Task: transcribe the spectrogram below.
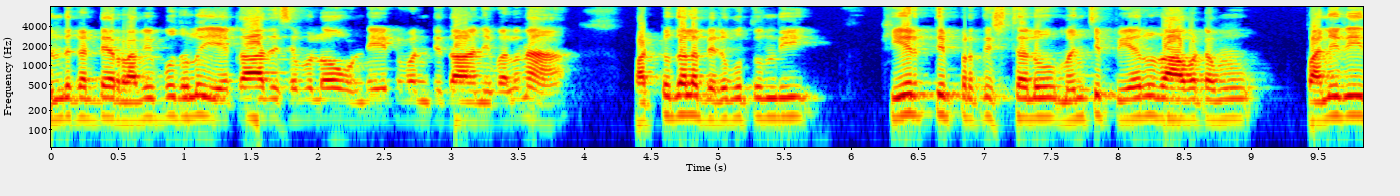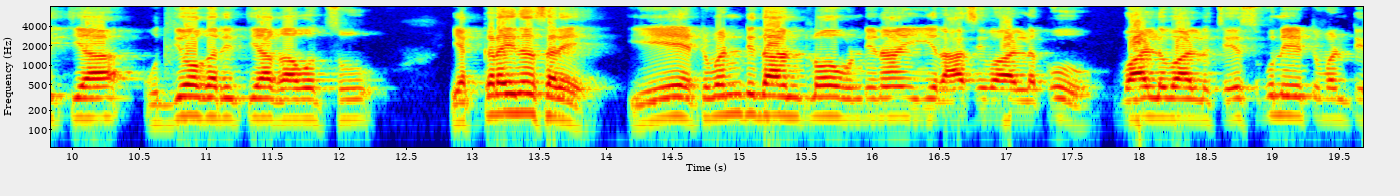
ఎందుకంటే రవి బుధులు ఏకాదశములో ఉండేటువంటి దాని వలన పట్టుదల పెరుగుతుంది. కీర్తి ప్రతిష్టలు మంచి పేరు రావటము పని రీత్యా ఉద్యోగరీత్యా కావచ్చు ఎక్కడైనా సరే ఏ ఎటువంటి దాంట్లో ఉండినా ఈ రాశి వాళ్ళకు వాళ్ళు వాళ్ళు చేసుకునేటువంటి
